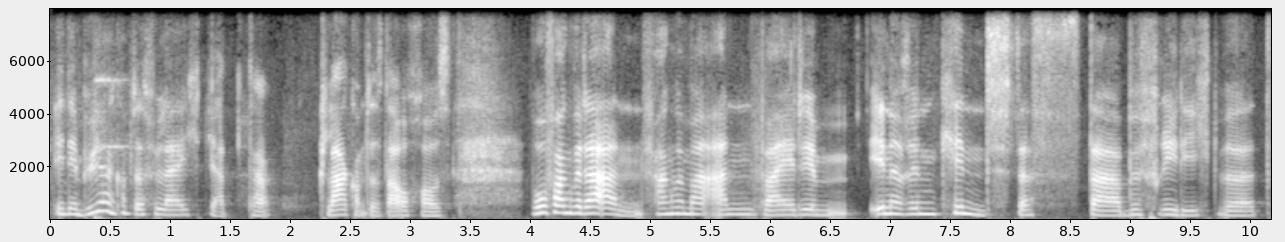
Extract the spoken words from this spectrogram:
in den Büchern kommt das vielleicht, ja, da, klar kommt das da auch raus. Wo fangen wir da an? Fangen wir mal an bei dem inneren Kind, das da befriedigt wird.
